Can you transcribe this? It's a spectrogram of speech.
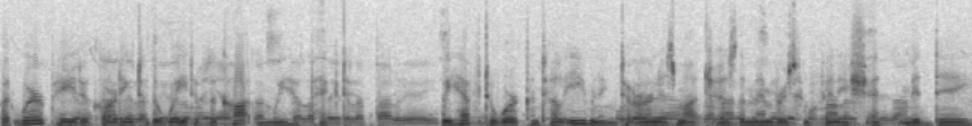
but we're paid according to the weight of the cotton we have picked. de la tarde, ahí We have to work until evening to earn as much as the members who finish at midday.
